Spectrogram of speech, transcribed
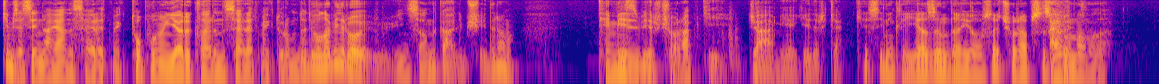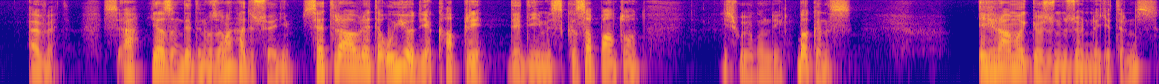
Kimse senin ayağını seyretmek, topuğunun yarıklarını seyretmek durumunda değil. Olabilir o insanlık hali bir şeydir ama temiz bir çorap giy camiye gelirken. Kesinlikle yazın dahi olsa çorapsız Evet. kılmamalı. Evet. Ah, yazın dedin o zaman hadi söyleyeyim. Setre avrete uyuyor diye kapri dediğimiz kısa pantolon. Hiç uygun değil. Bakınız. İhramı gözünüz önüne getiriniz.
